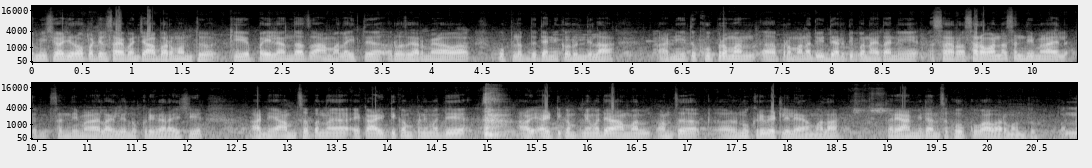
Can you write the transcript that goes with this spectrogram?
मी शिवाजीराव पाटील साहेबांचे आभार मानतो की पहिल्यांदाच आम्हाला इथं रोजगार मेळावा उपलब्ध त्यांनी करून दिला. आणि इथं खूप प्रमाण प्रमाणात विद्यार्थी पण आहेत आणि सर्व सर्वांना संधी मिळायला संधी मिळायला लागली नोकरी करायची. आणि आमचं पण एका आय टी कंपनीमध्ये आय टी कंपनीमध्ये आम्हाला आमचं नोकरी भेटलेली आहे आम्हाला. तरी आम्ही त्यांचं खूप खूप आभार मानतो. पण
